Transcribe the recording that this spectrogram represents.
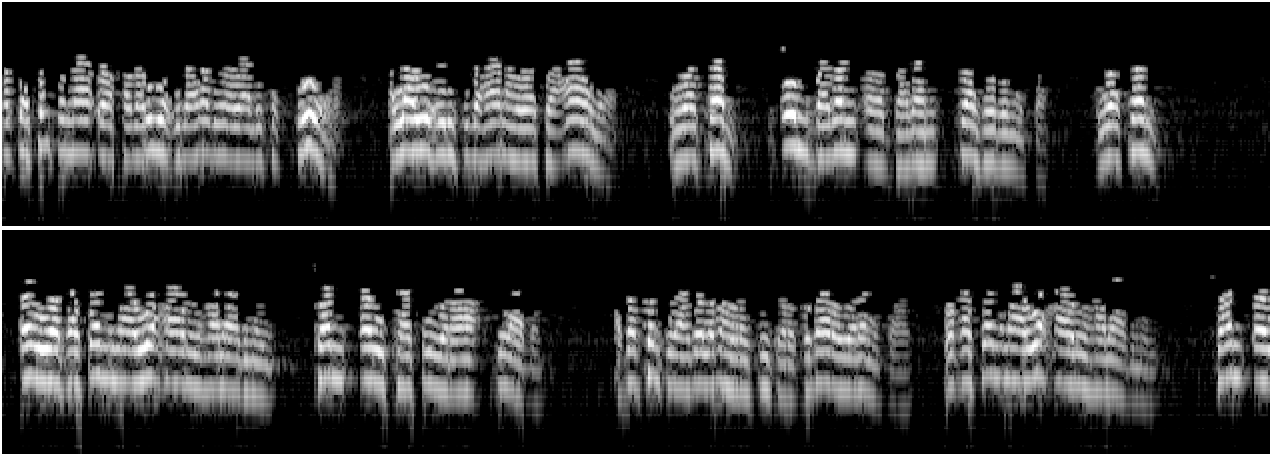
marka tantana waa khabariya cibaaraduna waa litakfiir allah wuxuu yihi subxaanahu watacaala wakan in badan oo badan. Saasay rumaysaa. Wakan ow waqasamnaa waxaanu halaagnay kan ow kasiiraa sidaa dhan haddaad kan tidhaahdo lama horaysiin karo kubaaray yeelanaysaa waqasamnaa waxaanu halaagnay kan ow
